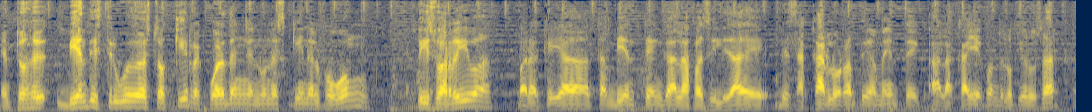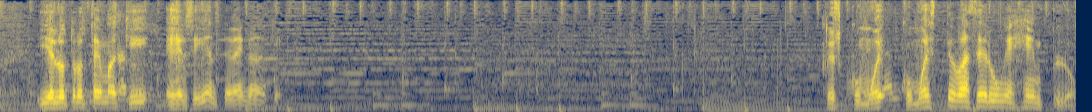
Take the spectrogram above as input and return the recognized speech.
Entonces, bien distribuido esto aquí, recuerden en una esquina el fogón, piso arriba, para que ya también tenga la facilidad de, de sacarlo rápidamente a la calle cuando lo quiero usar. Y el otro tema aquí es el siguiente, vengan aquí. Entonces, como, e- como este va a ser un ejemplo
